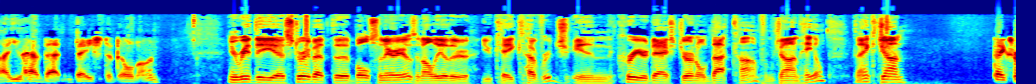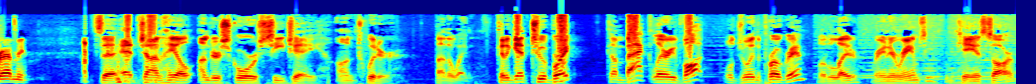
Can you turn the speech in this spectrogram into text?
uh, you have that base to build on. You read the uh, story about the bowl scenarios and all the other UK coverage in courier-journal.com from Jon Hale. Thanks, Jon. Thanks for having me. It's uh, at Jon Hale underscore CJ on Twitter by the way. Going to get to a break. Come back. Larry Vaught will join the program a little later. Raina Ramsey from KSR.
